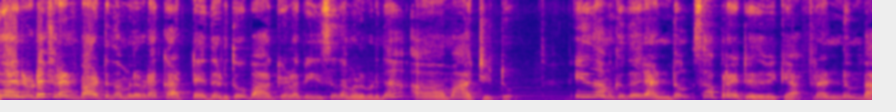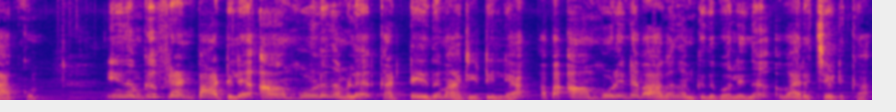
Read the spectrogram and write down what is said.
ഞാനിവിടെ ഫ്രണ്ട് പാർട്ട് നമ്മളിവിടെ കട്ട് ചെയ്തെടുത്തു. ബാക്കിയുള്ള പീസ് നമ്മളിവിടുന്ന് മാറ്റിയിട്ടു. ഇനി നമുക്കിത് രണ്ടും സെപ്പറേറ്റ് ചെയ്ത് വെക്കാം. ഫ്രണ്ടും ബാക്കും ഇനി നമുക്ക് ഫ്രണ്ട് പാർട്ടിൽ ആം ഹോൾ നമ്മൾ കട്ട് ചെയ്ത് മാറ്റിയിട്ടില്ല. അപ്പോൾ ആം ഹോളിന്റെ ഭാഗം നമുക്ക് ഇതുപോലെ ഒന്ന് വരച്ചെടുക്കാം.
